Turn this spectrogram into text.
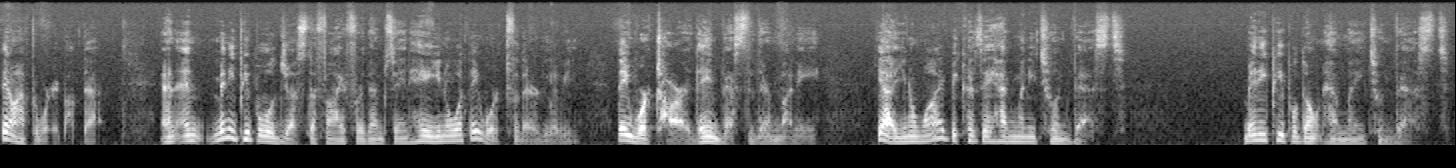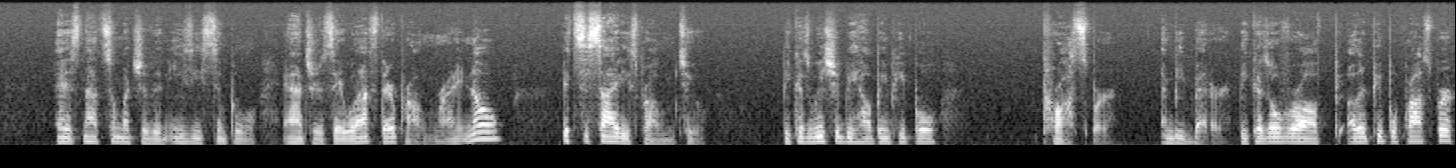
they don't have to worry about that. And and many people will justify for them saying, "Hey, you know what? They worked for their living. They worked hard. They invested their money." Yeah, you know why? Because they had money to invest. Many people don't have money to invest. And it's not so much of an easy, simple answer to say, well, that's their problem, right? No, it's society's problem too. Because we should be helping people prosper and be better. Because overall, if other people prosper,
